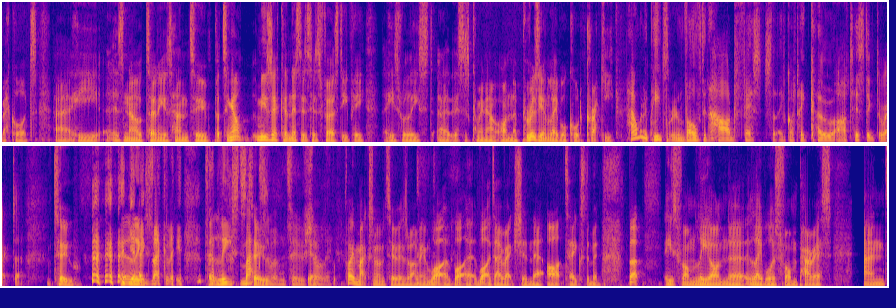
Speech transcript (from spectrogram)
Records. Uh, he is now turning his hand to putting out music, and this is his first EP that he's released. Uh, this is coming out on a Parisian label called Cracky. How many people are involved in Hard Fists that they've got a co-artistic director? Two. Yeah, least. exactly. At least two. maximum two, Yeah, surely. probably maximum two as well. I mean, what a, what a, what a direction their art takes them in. But he's from Lyon. The label is from Paris, and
